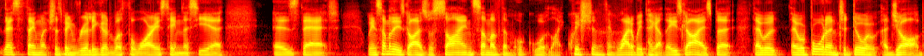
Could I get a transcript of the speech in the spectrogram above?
that's the thing which has been really good with the Warriors team this year, is that when some of these guys were signed, some of them were, were like questioned think, why did we pick up these guys? But they were they were brought in to do a job,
